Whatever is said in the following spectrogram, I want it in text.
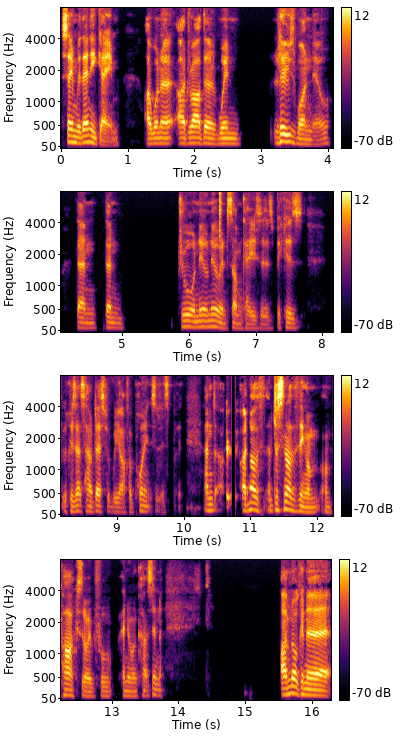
Same with any game. I want to. I'd rather win, lose one 0 than than draw nil nil in some cases because because that's how desperate we are for points at this point. And uh, another just another thing on on Parker. Sorry, before anyone cuts in, I'm not gonna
